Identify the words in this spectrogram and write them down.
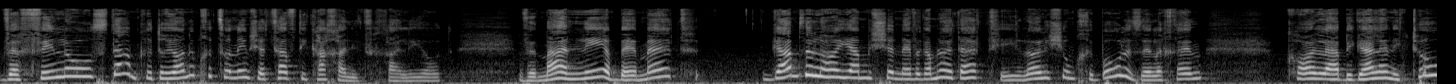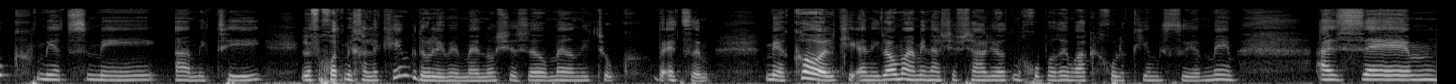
ואפילו סתם קריטריונים חיצוניים שהצבתי ככה אני צריכה להיות. ומה אני באמת, גם זה לא היה משנה וגם לא ידעתי, לא היה לי שום חיבור לזה, לכן כל ה... בגלל הניתוק מעצמי האמיתי, לפחות מחלקים גדולים ממנו, שזה אומר ניתוק בעצם. מהכל, כי אני לא מאמינה שאפשר להיות מחוברים רק לחולקים מסוימים. אז, אמ,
